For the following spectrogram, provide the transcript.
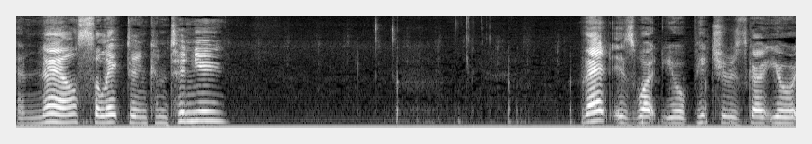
and now select and continue that is what your picture is going your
